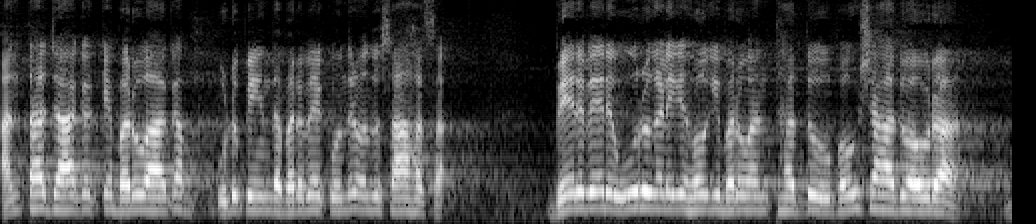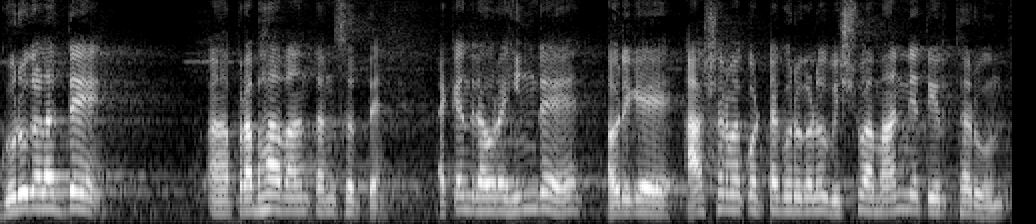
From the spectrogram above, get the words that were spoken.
ಅಂತಹ ಜಾಗಕ್ಕೆ ಬರುವಾಗ ಉಡುಪಿಯಿಂದ ಬರಬೇಕು ಅಂದರೆ ಒಂದು ಸಾಹಸ. ಬೇರೆ ಬೇರೆ ಊರುಗಳಿಗೆ ಹೋಗಿ ಬರುವಂತಹದ್ದು ಬಹುಶಃ ಅದು ಅವರ ಗುರುಗಳದ್ದೇ ಪ್ರಭಾವ ಅಂತ ಅನಿಸುತ್ತೆ. ಯಾಕೆಂದರೆ ಅವರ ಹಿಂದೆ ಅವರಿಗೆ ಆಶ್ರಮ ಕೊಟ್ಟ ಗುರುಗಳು ವಿಶ್ವಮಾನ್ಯ ತೀರ್ಥರು ಅಂತ.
